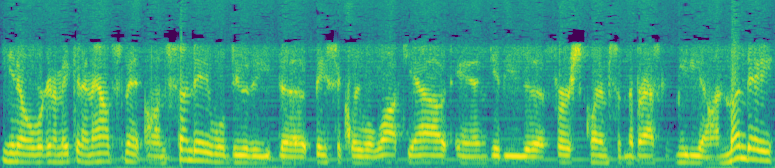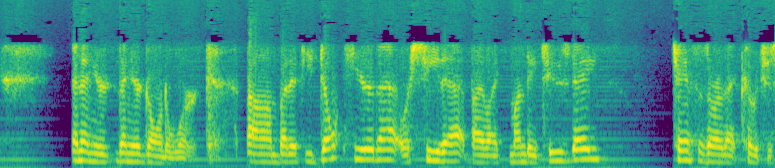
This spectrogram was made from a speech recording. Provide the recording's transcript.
you know, we're going to make an announcement on Sunday. We'll do the, the basically we'll walk you out and give you the first glimpse of Nebraska's media on Monday, and then you're then you're going to work. Um, but if you don't hear that or see that by like Monday, Tuesday, chances are that coach is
